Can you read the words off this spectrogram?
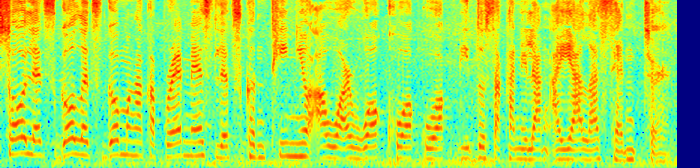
So let's go, let's go mga kapremes. Let's continue our walk, walk, walk dito sa kanilang Ayala Center.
